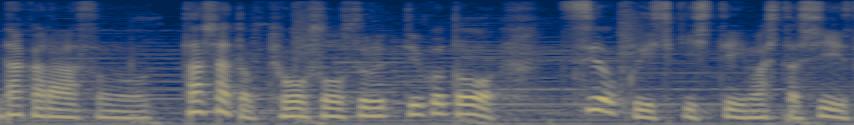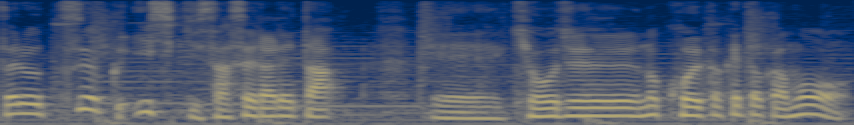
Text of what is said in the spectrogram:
だからその他者と競争するっていうことを強く意識していましたしそれを強く意識させられた、えー、教授の声かけとかも、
